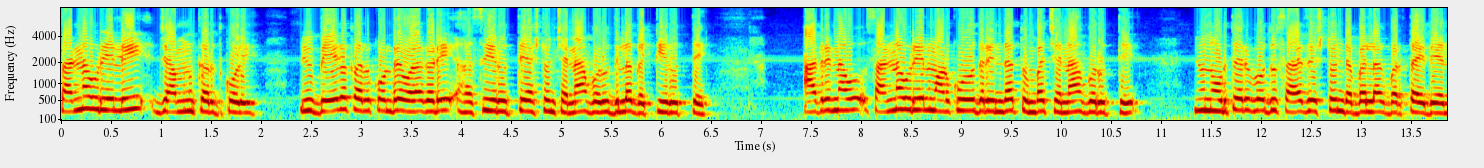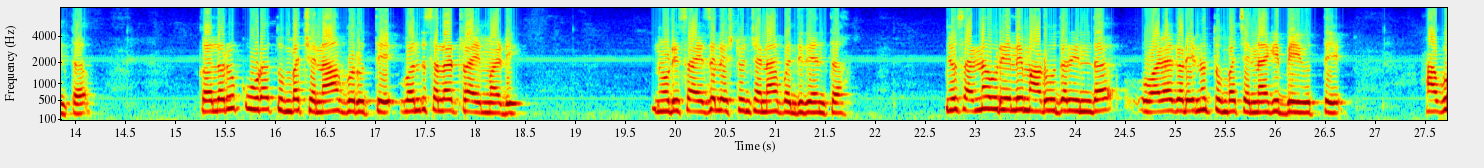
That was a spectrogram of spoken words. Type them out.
ಸಣ್ಣ ಉರಿಯಲ್ಲಿ ಜಾಮೂನು ಕರೆದುಕೊಳ್ಳಿ. ನೀವು ಬೇಗ ಕರ್ಕೊಂಡ್ರೆ ಒಳಗಡೆ ಹಸಿ ಇರುತ್ತೆ, ಅಷ್ಟೊಂದು ಚೆನ್ನಾಗಿ ಬರುವುದಿಲ್ಲ ಗಟ್ಟಿ ಇರುತ್ತೆ. ಆದರೆ ನಾವು ಸಣ್ಣ ಉರಿಯಲ್ಲಿ ಮಾಡ್ಕೊಳ್ಳೋದ್ರಿಂದ ತುಂಬ ಚೆನ್ನಾಗಿ ಬರುತ್ತೆ. ನೀವು ನೋಡ್ತಾ ಇರ್ಬೋದು ಸೈಜ್ ಎಷ್ಟೊಂದು ಡಬಲ್ ಆಗಿ ಬರ್ತಾ ಇದೆ ಅಂತ. ಕಲರು ಕೂಡ ತುಂಬ ಚೆನ್ನಾಗಿ ಬರುತ್ತೆ. ಒಂದು ಸಲ ಟ್ರೈ ಮಾಡಿ. ನೋಡಿ ಸೈಜಲ್ಲಿ ಎಷ್ಟೊಂದು ಚೆನ್ನಾಗಿ ಬಂದಿದೆ ಅಂತ. ನೀವು ಸಣ್ಣ ಉರಿಯಲ್ಲಿ ಮಾಡುವುದರಿಂದ ಒಳಗಡೆಯೂ ತುಂಬ ಚೆನ್ನಾಗಿ ಬೇಯುತ್ತೆ. ಹಾಗೂ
